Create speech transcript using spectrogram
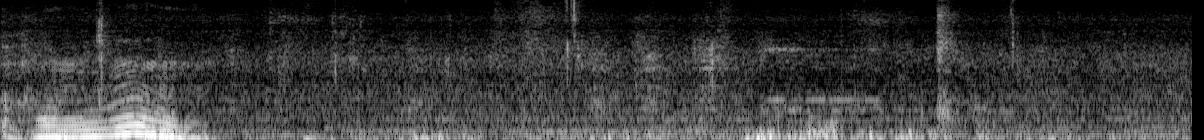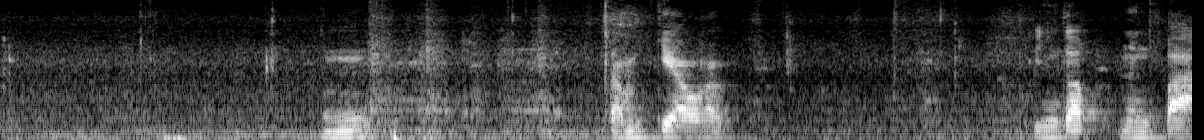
อื้อหืมตำเกี๊ยวครับ กินกับหนึ่งปลา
